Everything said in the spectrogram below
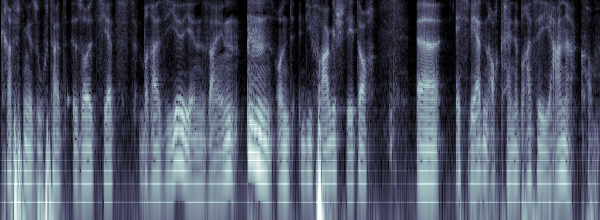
Kräften gesucht hat, soll es jetzt Brasilien sein. Und die Frage steht doch, äh, es werden auch keine Brasilianer kommen.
